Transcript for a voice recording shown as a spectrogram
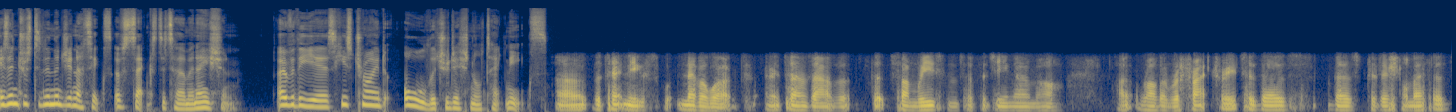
is interested in the genetics of sex determination. Over the years, he's tried all the traditional techniques. Uh, the techniques never worked, and it turns out that, that some regions of the genome are, are rather refractory to those those traditional methods.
